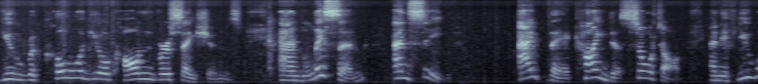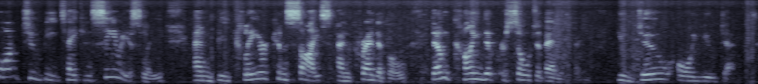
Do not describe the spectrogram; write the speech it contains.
you record your conversations and listen and see out there, kind of, sort of. And if you want to be taken seriously and be clear, concise, and credible, don't kind of or sort of anything. You do or you don't.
